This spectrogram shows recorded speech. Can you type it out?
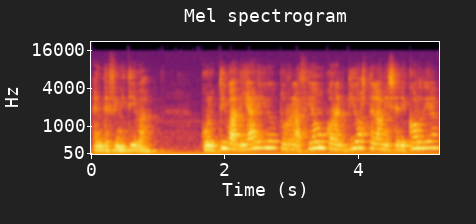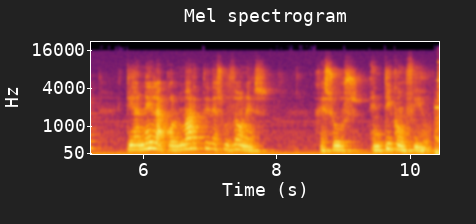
En definitiva, cultiva a diario tu relación con el Dios de la misericordia que anhela colmarte de sus dones. Jesús, en ti confío.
